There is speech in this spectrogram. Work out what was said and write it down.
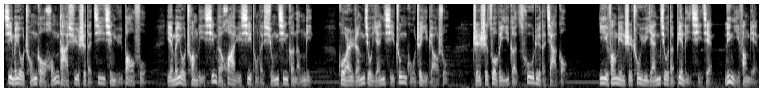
既没有重构宏大叙事的激情与抱负。也没有创立新的话语系统的雄心和能力，故而仍旧沿袭中古这一表述，只是作为一个粗略的架构。一方面是出于研究的便利起见，另一方面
